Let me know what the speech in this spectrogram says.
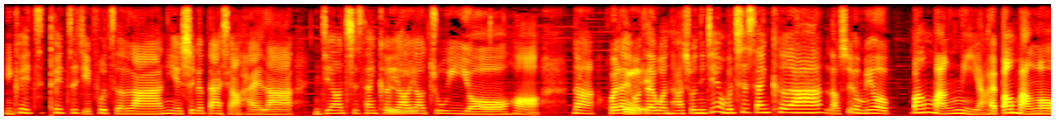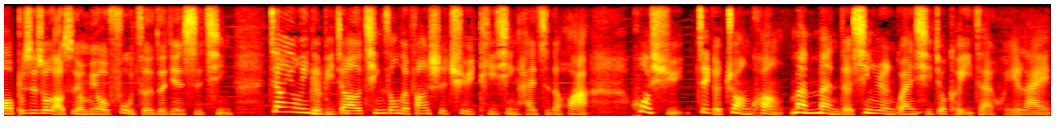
你可以自对自己负责啦，你也是个大小孩啦，你今天要吃三颗药，要注意哦，哈。那回来以后再问他说，你今天有没有吃三颗啊？老师有没有？帮忙你啊，还帮忙哦，不是说老师有没有负责这件事情。这样用一个比较轻松的方式去提醒孩子的话，或许这个状况慢慢的信任关系就可以再回来。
